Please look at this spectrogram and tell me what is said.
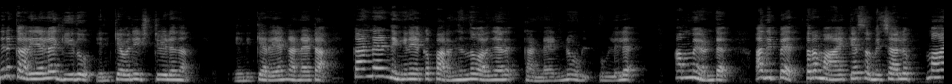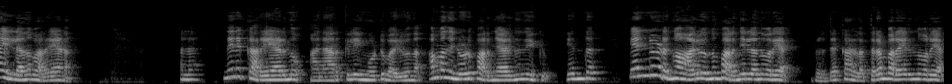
നിനക്കറിയാലോ ഗീതു എനിക്ക് അവരെ ഇഷ്ടമില്ലെന്ന്. എനിക്കറിയാം കണ്ണേട്ടാ. കണ്ണേട്ടൻ ഇങ്ങനെയൊക്കെ പറഞ്ഞെന്ന് പറഞ്ഞാൽ കണ്ണേട്ടന്റെ ഉൾ- ഉള്ളിൽ അമ്മയുണ്ട്. അതിപ്പോ എത്ര മായ്ക്കാൻ ശ്രമിച്ചാലും മായില്ല എന്ന് പറയാണ്. അല്ല നിനക്കറിയായിരുന്നു അനാർക്കലി ഇങ്ങോട്ട് വരുമെന്ന്. അമ്മ നിന്നോട് പറഞ്ഞായിരുന്നു നിൽക്കും എന്ത്? എന്നോടൊന്നും ആരും ഒന്നും പറഞ്ഞില്ല എന്ന് പറയാ. വെറുതെ കള്ളത്തരം പറയുന്നു പറയാ.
